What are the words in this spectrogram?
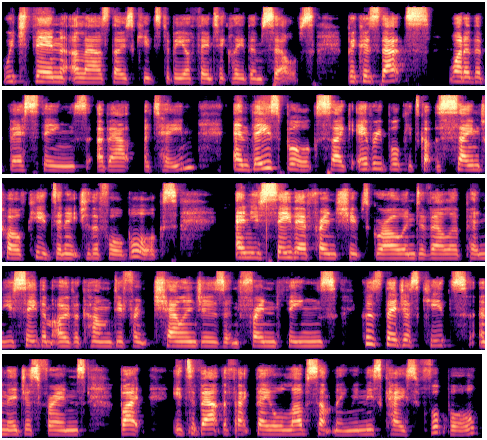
which then allows those kids to be authentically themselves. Because that's one of the best things about a team. And these books, like every book, it's got the same 12 kids in each of the four books. And you see their friendships grow and develop, and you see them overcome different challenges and friend things because they're just kids and they're just friends. But it's about the fact they all love something, in this case, football,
